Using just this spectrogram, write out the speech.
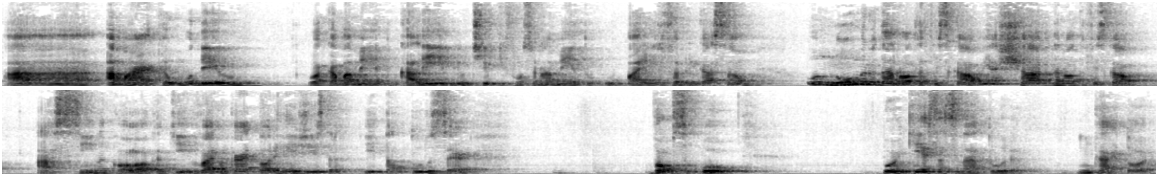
a, a marca, o modelo, o acabamento, o calibre, o tipo de funcionamento, o país de fabricação, o número da nota fiscal e a chave da nota fiscal. Assina, coloca aqui, vai no cartório e registra e está tudo certo. Vamos supor, por que essa assinatura em cartório?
